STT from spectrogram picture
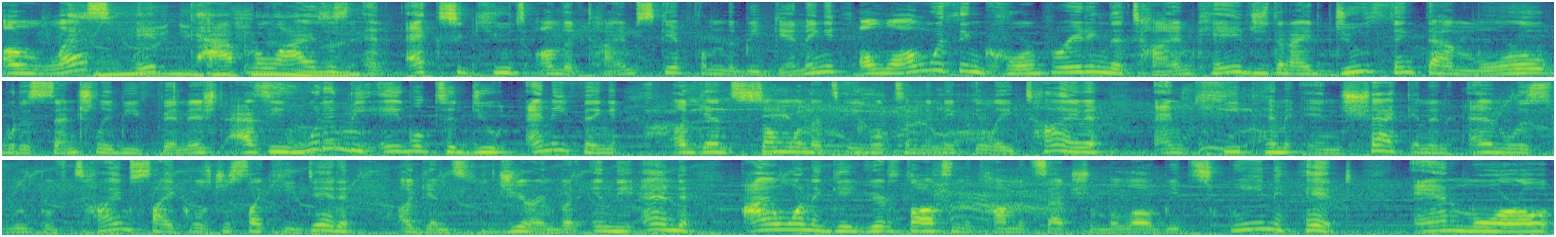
unless Hit capitalizes and executes on the time skip from the beginning, along with incorporating the time cage, then I do think that Moro would essentially be finished as he wouldn't be able to do anything against someone that's able to manipulate time and keep him in check in an endless loop of time cycles just like he did against Jiren. But in the end, I want to get your thoughts in the comment section below between Hit and Moro.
